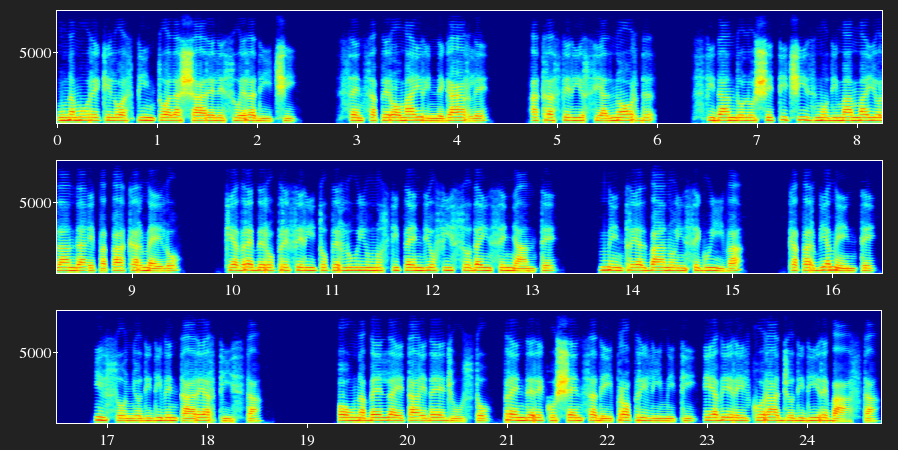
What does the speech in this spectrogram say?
Un amore che lo ha spinto a lasciare le sue radici, senza però mai rinnegarle, a trasferirsi al nord, sfidando lo scetticismo di mamma Yolanda e papà Carmelo, che avrebbero preferito per lui uno stipendio fisso da insegnante, mentre Albano inseguiva, caparbiamente, il sogno di diventare artista. Ho una bella età ed è giusto prendere coscienza dei propri limiti e avere il coraggio di dire basta.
